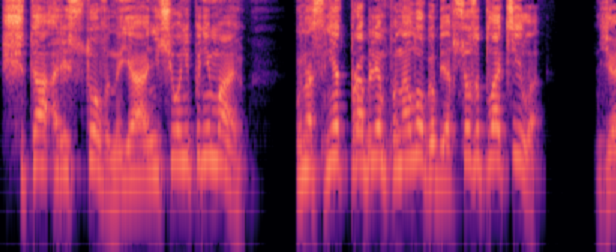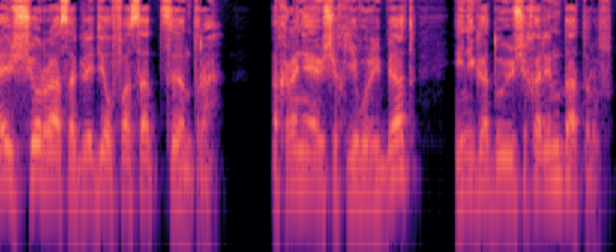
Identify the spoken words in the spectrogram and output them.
счета арестованы, я ничего не понимаю. У нас нет проблем по налогам, я все заплатила. Я еще раз оглядел фасад центра, охраняющих его ребят и негодующих арендаторов.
